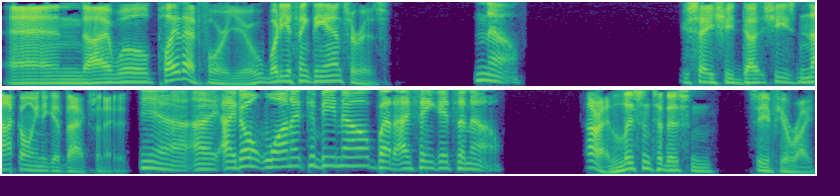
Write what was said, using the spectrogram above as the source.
and I will play that for you. What do you think the answer is? No. You say she does. She's not going to get vaccinated. Yeah, I, I don't want it to be no, but I think it's a no. All right, listen to this and see if you're right.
